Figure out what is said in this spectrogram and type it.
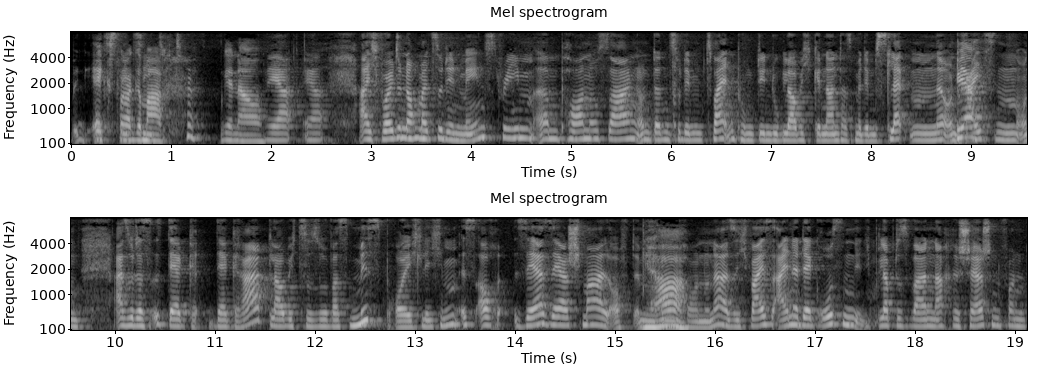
extra Explizit. gemacht. Genau. Ja, ja. Aber ah, ich wollte noch mal zu den Mainstream-Pornos sagen und dann zu dem zweiten Punkt, den du, glaube ich, genannt hast mit dem Slappen ne, und ja. Reißen. Und also das ist der, der Grad, glaube ich, zu sowas Missbräuchlichem ist auch sehr, sehr schmal oft im ja. Porno. Ne? Also ich weiß, eine der großen, ich glaube, das war nach Recherchen von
